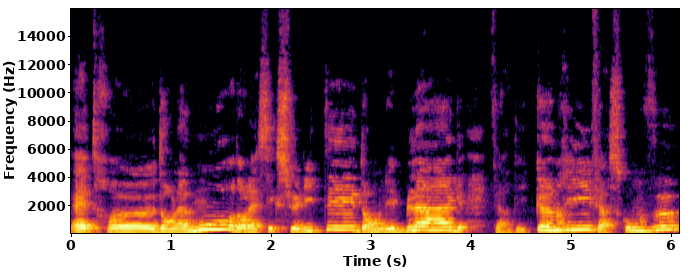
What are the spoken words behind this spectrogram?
être euh, dans l'amour, dans la sexualité, dans les blagues, faire des conneries, faire ce qu'on veut,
